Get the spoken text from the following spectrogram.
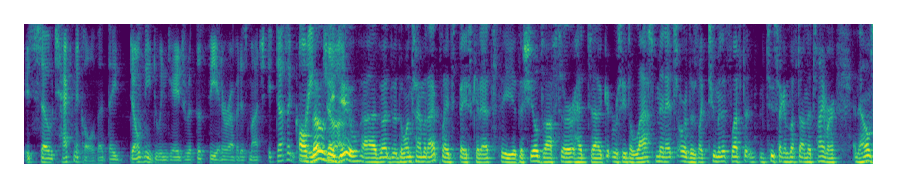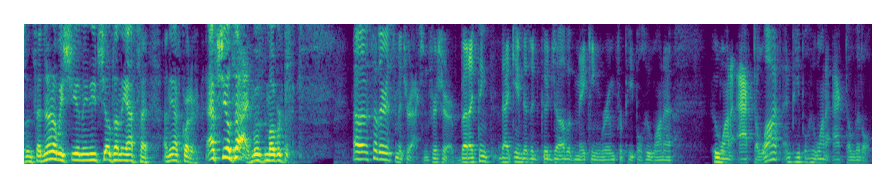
is so technical that they don't need to engage with the theater of it as much. It does a great Although job. they do, uh, the, the one time that I played Space Cadets, the the shields officer had uh, received a last minute, or there's like two minutes left, two seconds left on the timer, and the helmsman said, "No, no, we shield, we need shields on the aft side, on the aft quarter, aft shields high." Moves them over. Uh, so there is some interaction for sure, but I think that game does a good job of making room for people who want to who want to act a lot and people who want to act a little.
